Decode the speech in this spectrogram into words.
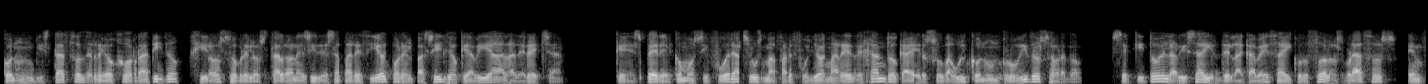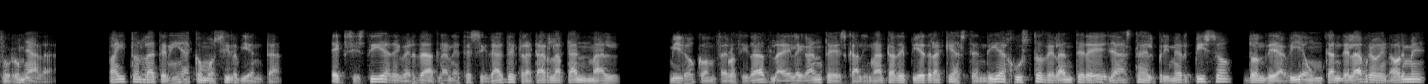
Con un vistazo de reojo rápido, giró sobre los talones y desapareció por el pasillo que había a la derecha. Que espere como si fuera chusma, farfulló Maré dejando caer su baúl con un ruido sordo. Se quitó el arisair de la cabeza y cruzó los brazos, enfurruñada. Python la tenía como sirvienta. ¿Existía de verdad la necesidad de tratarla tan mal? Miró con ferocidad la elegante escalinata de piedra que ascendía justo delante de ella hasta el primer piso, donde había un candelabro enorme,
